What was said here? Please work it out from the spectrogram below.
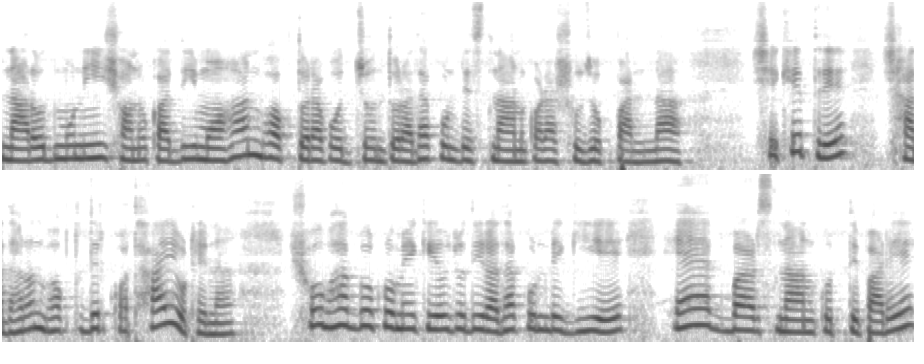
নারদমুনি, সনকাদি, মহান ভক্তরা পর্যন্ত রাধাকুণ্ডে স্নান করার সুযোগ পান না। সেক্ষেত্রে সাধারণ ভক্তদের কথাই ওঠে না। সৌভাগ্যক্রমে কেউ যদি রাধাকুণ্ডে গিয়ে একবার স্নান করতে পারে,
